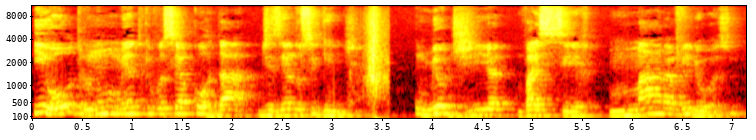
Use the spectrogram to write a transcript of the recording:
E outro no momento que você acordar, dizendo o seguinte: o meu dia vai ser maravilhoso.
